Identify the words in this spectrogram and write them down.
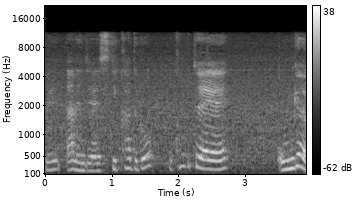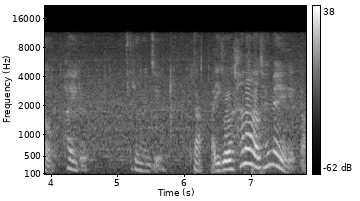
일단 이제 SD 카드로 컴퓨터에 옮겨요 파일을. 그러면 이제 자 아, 이걸 하나하나 설명해야겠다.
